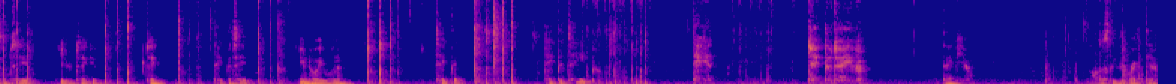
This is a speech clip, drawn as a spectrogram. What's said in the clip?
some tape. Here, take it. Take, take the tape. You know you want it. Take the, take the tape. Take it. Take the tape. Thank you. I'll just leave it right there.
